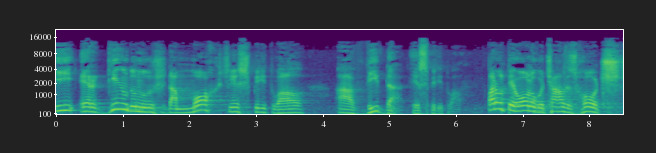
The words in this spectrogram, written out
e erguendo-nos da morte espiritual à vida espiritual. Para o teólogo Charles Hodge,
